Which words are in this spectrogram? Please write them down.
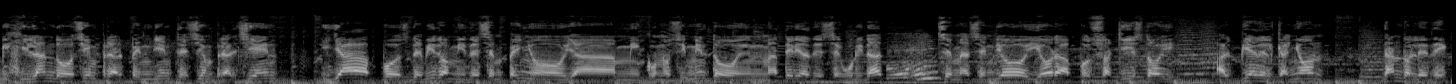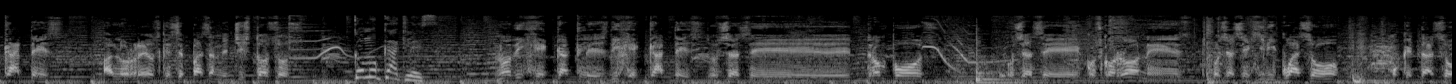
vigilando siempre al pendiente, siempre al 100 y ya pues debido a mi desempeño y a mi conocimiento en materia de seguridad se me ascendió y ahora pues aquí estoy al pie del cañón dándole decates a los reos que se pasan de chistosos. ¿Cómo cacles? No dije cacles, dije cates, o sea, se trompos, o sea, se coscorrones, o sea, se jiricuazo, moquetazo,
